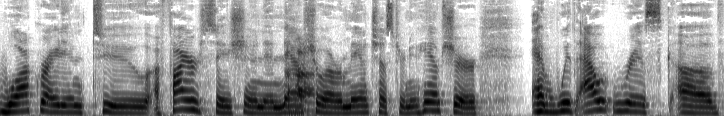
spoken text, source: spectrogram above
walk right into a fire station in uh-huh. Nashua uh-huh. or Manchester, New Hampshire, and without risk of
